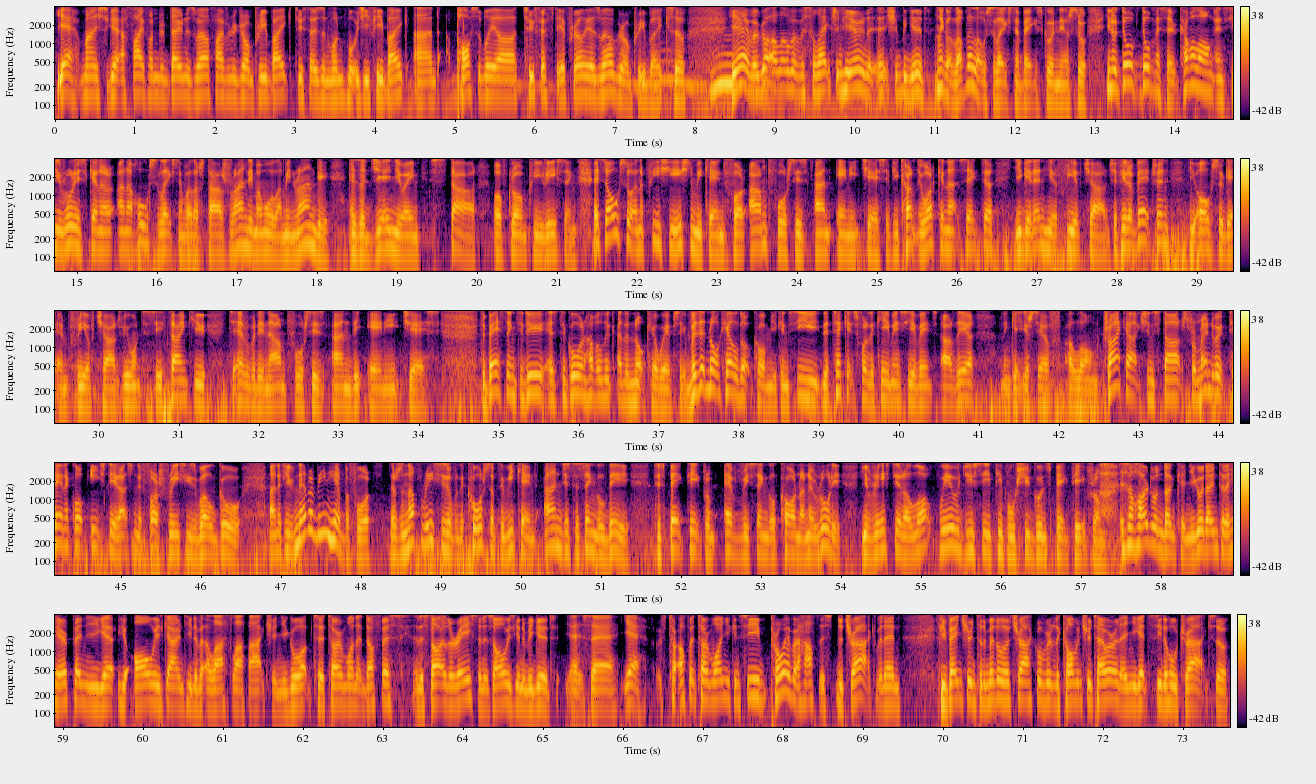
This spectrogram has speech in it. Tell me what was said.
yeah, managed to get a 500 down as well, 500 Grand Prix bike, 2001 MotoGP bike, and possibly a 250 Aprilia as well Grand Prix bike. So yeah, we've got a little bit of a selection here, and it, it should be good. I've got a lovely little selection of bikes going there. So you know, don't don't miss out. Come along and see Rory Skinner and a whole selection of other stars. Randy Mamola. I mean, Randy is a genuine star of Grand Prix racing. It's also an appreciation weekend for armed forces and NHS. If you currently work in that sector, you get in here free of charge. If you're a veteran, you also get in free of charge. We want to say thank you to everybody in armed forces and the NHS. The best thing to do is to go and have a look at the Knockhill website. Visit knockhill.com. You can see the tickets for the KMSC events are there and get yourself along. Track action starts from around about 10 o'clock each day. That's when the first races will go. And if you've never been here before, there's enough races over the course of the weekend and just a single day to spectate from every single corner. Now, Rory, you've raced here a lot. Where would you say people should go and spectate from? It's a hard one, Duncan. You go down to the hairpin and you get you always guaranteed a bit of last lap action. You go up to turn one at Duffus at the start of the race and it's always going to be good. It's uh, yeah, up at turn one you can see probably about half the track, but then if you venture into the middle of the track over to the commentary tower, then you get to see the whole track. So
